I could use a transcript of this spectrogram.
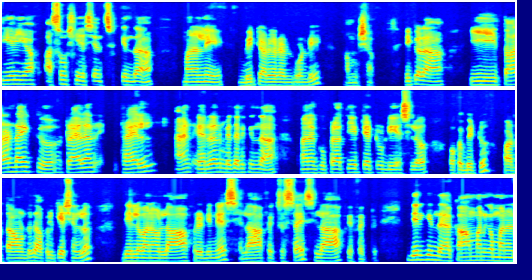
థియరీ ఆఫ్ అసోసియేషన్స్ కింద మనల్ని బిట్ అడిగేటటువంటి అంశం. ఇక్కడ ఈ తారండైక్ ట్రయలర్ ట్రయల్ అండ్ ఎర్రర్ మెథడ్ కింద మనకు ప్రతి టెట్ డిఎస్లో ఒక బిట్టు పడతా ఉంటుంది. అప్లికేషన్లో దీనిలో మనం law of readiness law of exercise law of effect దీని కింద కామన్గా మనం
